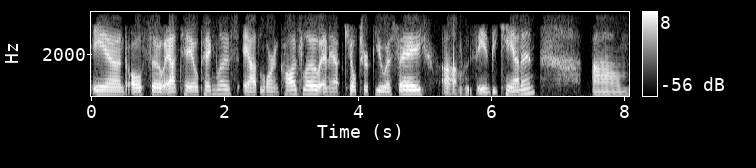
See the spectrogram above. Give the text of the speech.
and also at Thaao Penghlis, at Lauren Koslow, and at Killtrip USA, um, who's Ian Buchanan. Um,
